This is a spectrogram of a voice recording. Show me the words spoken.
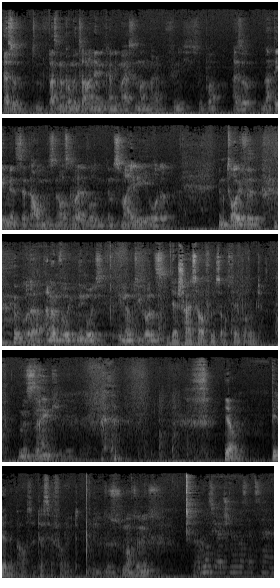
Also was man Kommentare nennen kann, die meisten machen, ja, finde ich super. Also nachdem jetzt der Daumen ein bisschen ausgeweitet wurde mit einem Smiley oder einem Teufel oder anderen verrückten Emo Emoticons, Der Scheißhaufen ist auch sehr berühmt. Mr. Hanky. Ja, wieder eine Pause, das ist ja verrückt. Das macht ja nichts. Da muss ich euch schnell was erzählen.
